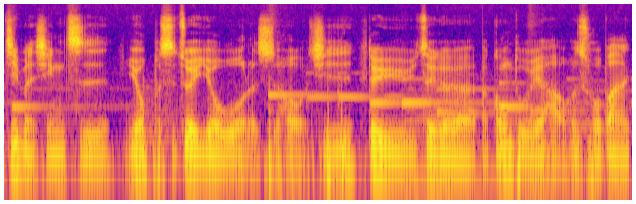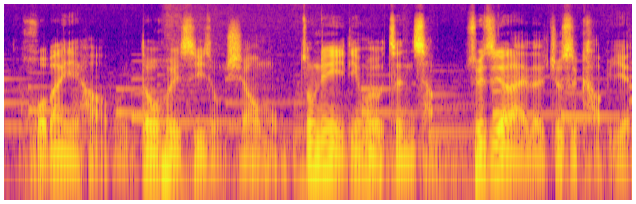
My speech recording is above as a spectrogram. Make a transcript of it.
基本薪资又不是最优渥的时候，其实对于这个工读也好，或是伙伴伙伴也好，都会是一种消磨，中间一定会有争吵，随之而来的就是考验。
